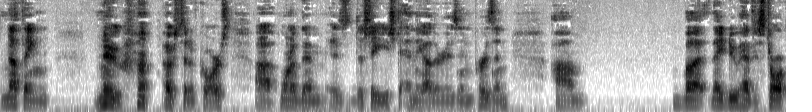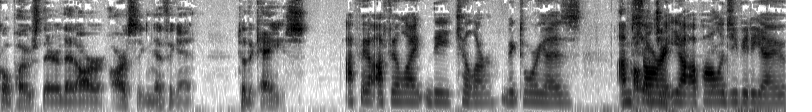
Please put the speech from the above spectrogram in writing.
nothing new posted, of course. Uh, one of them is deceased and the other is in prison. Um, but they do have historical posts there that are, are significant to the case. I feel I feel like the killer Victoria's I'm Apology. sorry, yeah, apology video,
